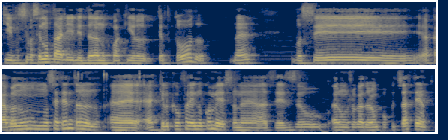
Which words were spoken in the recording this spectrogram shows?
que se você não está ali lidando com aquilo o tempo todo, né? Você acaba não, não se atentando. É, é aquilo que eu falei no começo, né? Às vezes eu era um jogador um pouco desatento.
